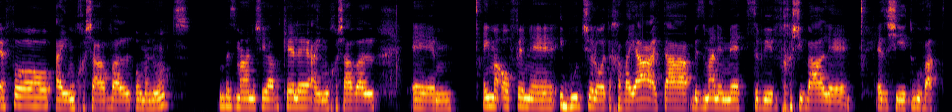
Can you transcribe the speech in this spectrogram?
איפה, האם הוא חשב על אומנות בזמן השהייה בכלא, האם הוא חשב על, אה, האם האופן אה, עיבוד שלו את החוויה הייתה בזמן אמת סביב חשיבה על איזושהי תגובת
